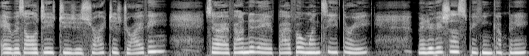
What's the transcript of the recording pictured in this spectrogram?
it was all due to distracted driving. So I founded a 501c3 motivational speaking company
